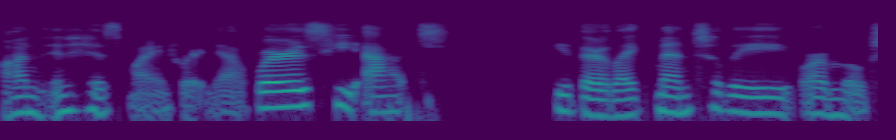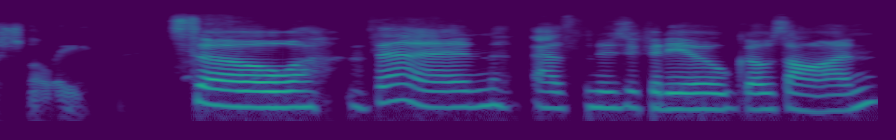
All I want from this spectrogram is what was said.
on in his mind right now? Where is he at either like mentally or emotionally? So then as the music video goes on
